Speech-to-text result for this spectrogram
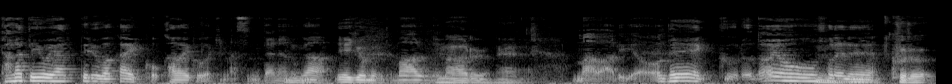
空手をやってる若い子、可愛い子が来ますみたいなのが、営業メールで回るんで、まああるよね。回るよ。で、来るのよ、それで。来る。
